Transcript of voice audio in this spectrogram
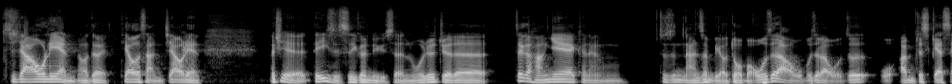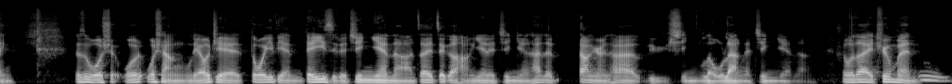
教练哦，对，跳伞教练，而且 Daisy 是一个女生，我就觉得这个行业可能就是男生比较多吧，我不知道，我不知道，我这我 I'm just guessing。就是我想我我想了解多一点 Daisy 的经验啊，在这个行业的经验，他的当然他的旅行流浪的经验啊，对不对？Truman，嗯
